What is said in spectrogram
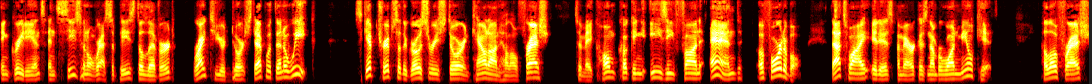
ingredients and seasonal recipes delivered right to your doorstep within a week. Skip trips to the grocery store and count on HelloFresh to make home cooking easy, fun, and affordable. That's why it is America's number one meal kit. HelloFresh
